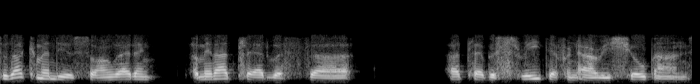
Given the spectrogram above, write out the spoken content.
So that came into his songwriting. I mean, I'd played with, uh, I'd played with three different Irish show bands.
